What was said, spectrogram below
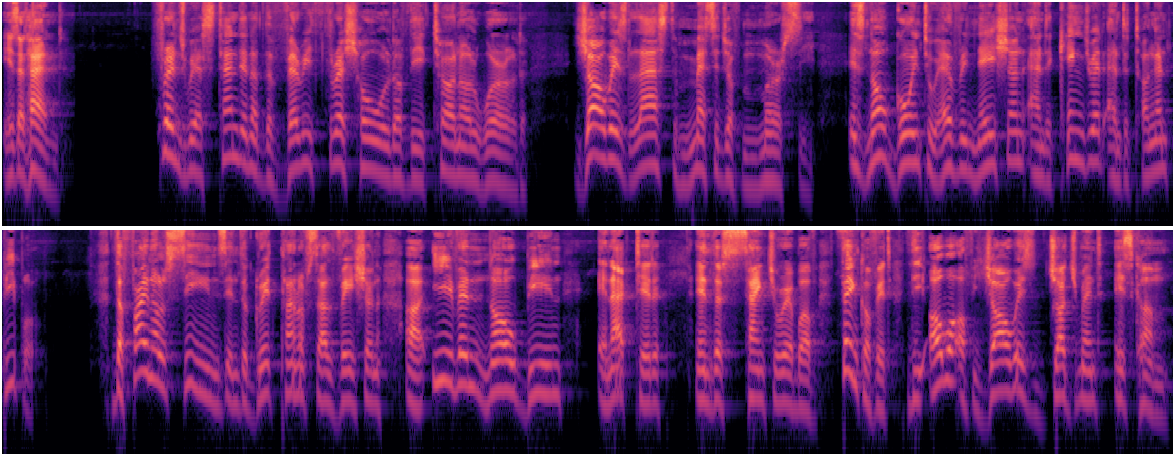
is at hand. Friends, we are standing at the very threshold of the eternal world. Yahweh's last message of mercy is now going to every nation and kindred and tongue and people. The final scenes in the great plan of salvation are even now being enacted in the sanctuary above. Think of it, the hour of Yahweh's judgment is come.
